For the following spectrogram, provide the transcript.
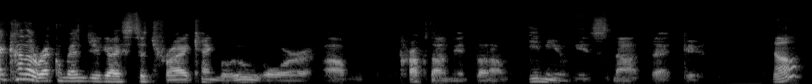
I kind of recommend you guys to try kangaroo or um, crocodile meat, but um, emu is not that good. No?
